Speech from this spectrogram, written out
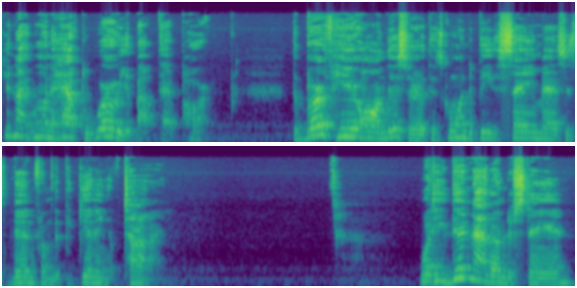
you're not going to have to worry about that part. The birth here on this earth is going to be the same as it's been from the beginning of time. What he did not understand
